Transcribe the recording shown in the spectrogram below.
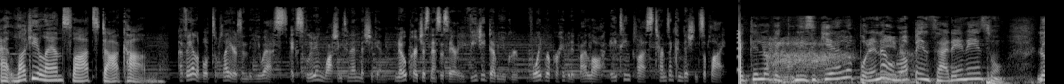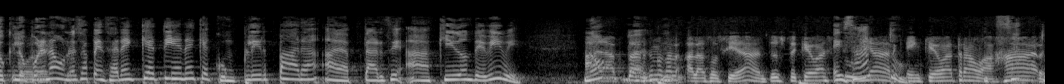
at LuckyLandSlots.com. Available to players in the U.S., excluding Washington and Michigan. No purchase necessary. VGW Group, void were prohibited by law. 18 plus terms and conditions apply. Es que lo que ni siquiera lo ponen a uno a pensar en eso. Lo que lo ponen a uno es a pensar en qué tiene que cumplir para adaptarse a aquí donde vive. ¿No? Adaptarnos a la, a la sociedad. Entonces, ¿usted qué va a estudiar? Exacto. ¿En qué va a trabajar?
